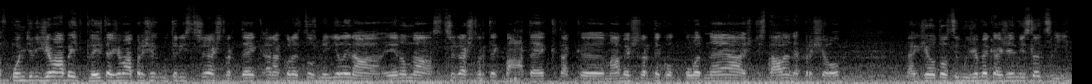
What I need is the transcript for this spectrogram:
v pondělí, že má být klid, takže má pršet úterý, středa, čtvrtek a nakonec to změnili na, jenom na středa, čtvrtek, pátek, tak eh, máme čtvrtek odpoledne a ještě stále nepršelo. Takže o to si můžeme každý myslet svý.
